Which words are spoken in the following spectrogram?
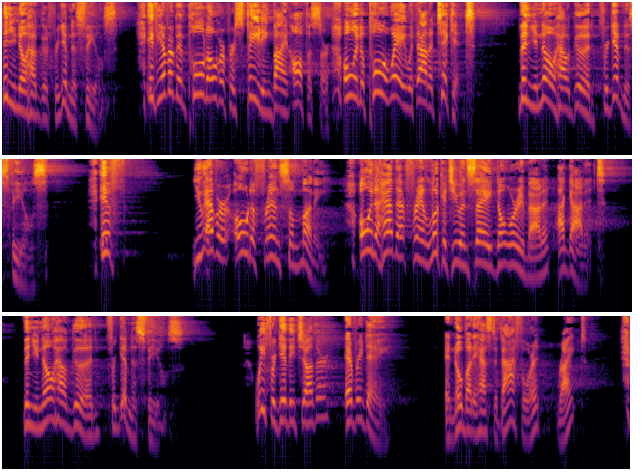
then you know how good forgiveness feels. If you've ever been pulled over for speeding by an officer, only to pull away without a ticket, then you know how good forgiveness feels. If you ever owed a friend some money, only to have that friend look at you and say, don't worry about it, I got it, then you know how good forgiveness feels. We forgive each other every day and nobody has to die for it, right?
